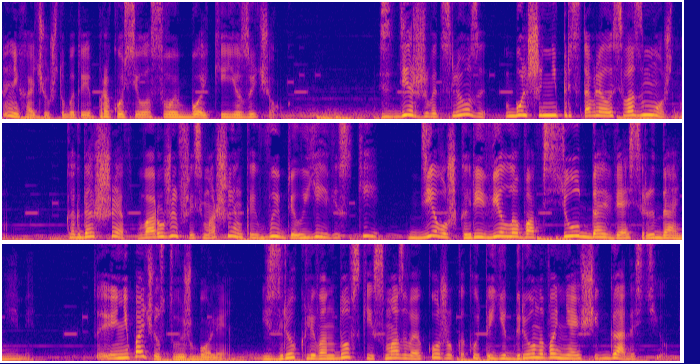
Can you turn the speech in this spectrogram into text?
«Не хочу, чтобы ты прокусила свой бойкий язычок». Сдерживать слезы больше не представлялось возможным. Когда шеф, вооружившись машинкой, выбрил ей виски, девушка ревела вовсю, давясь рыданиями. «Ты не почувствуешь боли», — изрек Левандовский, смазывая кожу какой-то ядрено воняющей гадостью.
